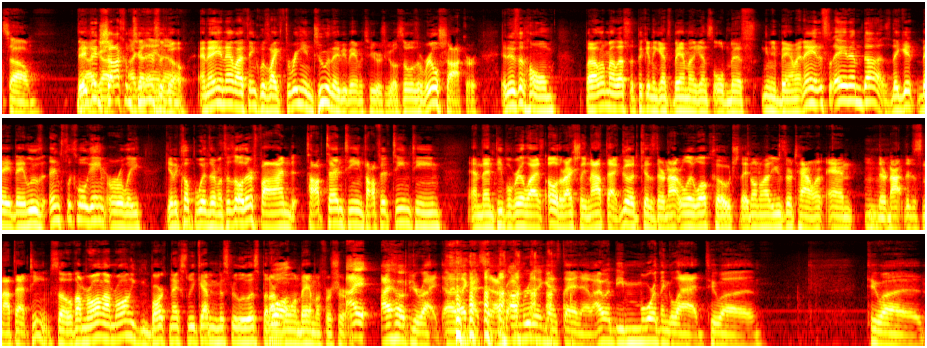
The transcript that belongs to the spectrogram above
So They yeah, did got- shock them two years A&M. ago, and A and M I think was like three and two, and they beat Bama two years ago. So it was a real shocker. It is at home, but I learned my lesson picking against Bama against Ole Miss. Give me Bama, and hey, this is what A and M does. They get they they lose an inexplicable game early, get a couple wins. Everyone says, oh, they're fine, top ten team, top fifteen team, And then people realize, oh, they're actually not that good because they're not really well coached. They don't know how to use their talent, and Mm-hmm. they're not. They're just not that team. So if I'm wrong, I'm wrong. You can bark next week at me, Mr. Lewis, but Well, I'm going Bama for sure. I, I hope you're right. Uh, like I said, I'm, I'm rooting against A&M. I would be more than glad to uh to uh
